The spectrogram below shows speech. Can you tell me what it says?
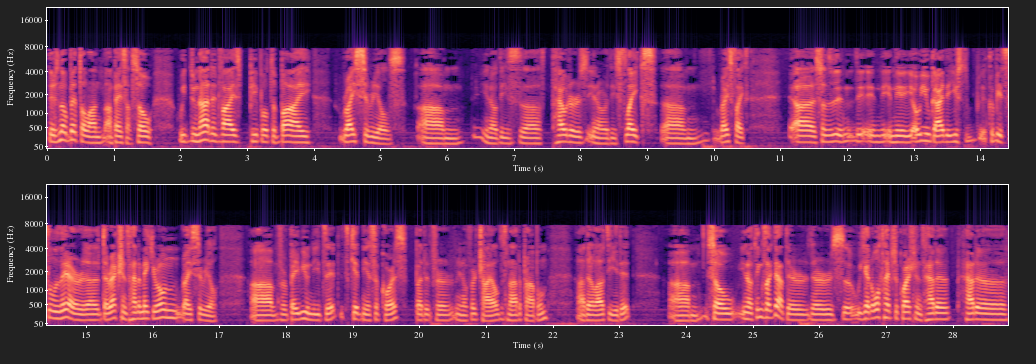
There's no bittel on on Pesach, so we do not advise people to buy rice cereals. Um, you know, these uh, powders, you know, or these flakes, um, rice flakes. Uh, so in the, in the in the OU guide, they used to it could be still there uh, directions how to make your own rice cereal. Uh, for a baby who needs it, it's kitniyos, of course, but for you know for a child, it's not a problem. Uh, they're allowed to eat it. Um, so you know things like that. There there's uh, we get all types of questions how to how to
